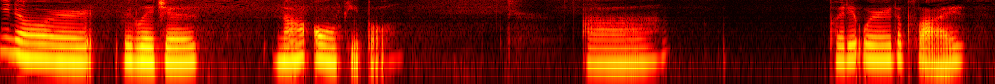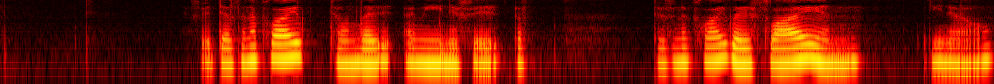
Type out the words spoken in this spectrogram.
you know, are religious, not all people, uh, put it where it applies it doesn't apply, don't let it. I mean, if it doesn't apply, let it fly, and you know.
